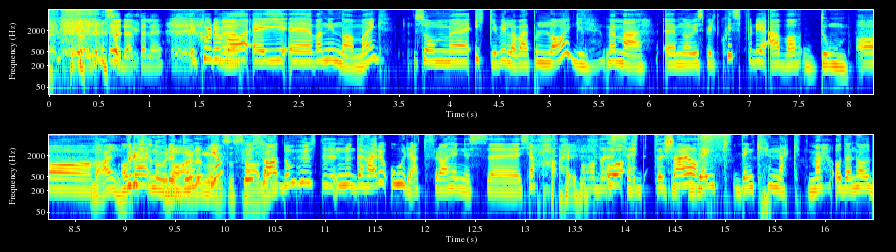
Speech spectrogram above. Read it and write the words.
Sorry at jeg ler. hvor det Men ja. var ei eh, venninne av meg som eh, ikke ville være på lag med meg eh, når vi spilte quiz, fordi jeg var dum. Nei, Og Brukte hun ordet dum? Ja, hun sa sa dum. Hun, det, det her er ordrett fra hennes uh, kjeft. Nei. Å, det setter seg, Den, ass. den knekte meg, og den har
